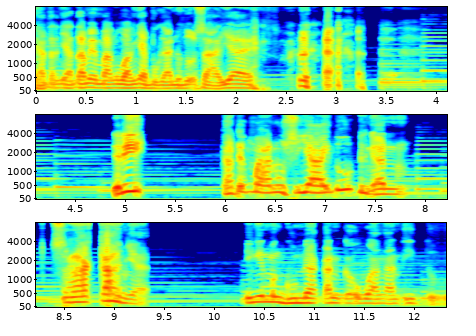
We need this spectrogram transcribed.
Ya ternyata memang uangnya bukan untuk saya. Jadi Kadang manusia itu dengan serakahnya ingin menggunakan keuangan itu.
